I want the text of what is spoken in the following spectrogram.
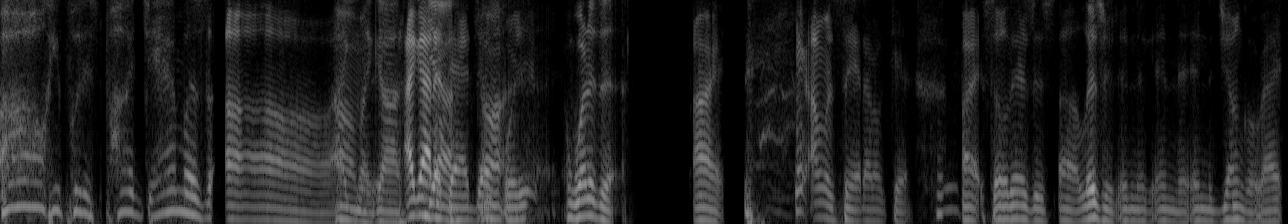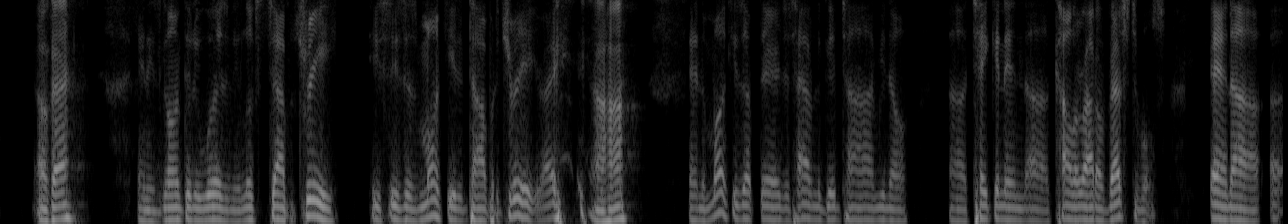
Oh, he put his pajamas. Oh, I Oh my it. god. I got Yeah, a dad joke uh, for you. What is it? All right. I'm gonna say it. I don't care. All right. So there's this uh, lizard in the in the in the jungle, right? Okay. And he's going through the woods, and he looks at the top of the tree. He sees this monkey at the top of the tree, right? Uh huh. and the monkey's up there just having a good time, you know, uh, taking in uh, Colorado vegetables. And uh, uh,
